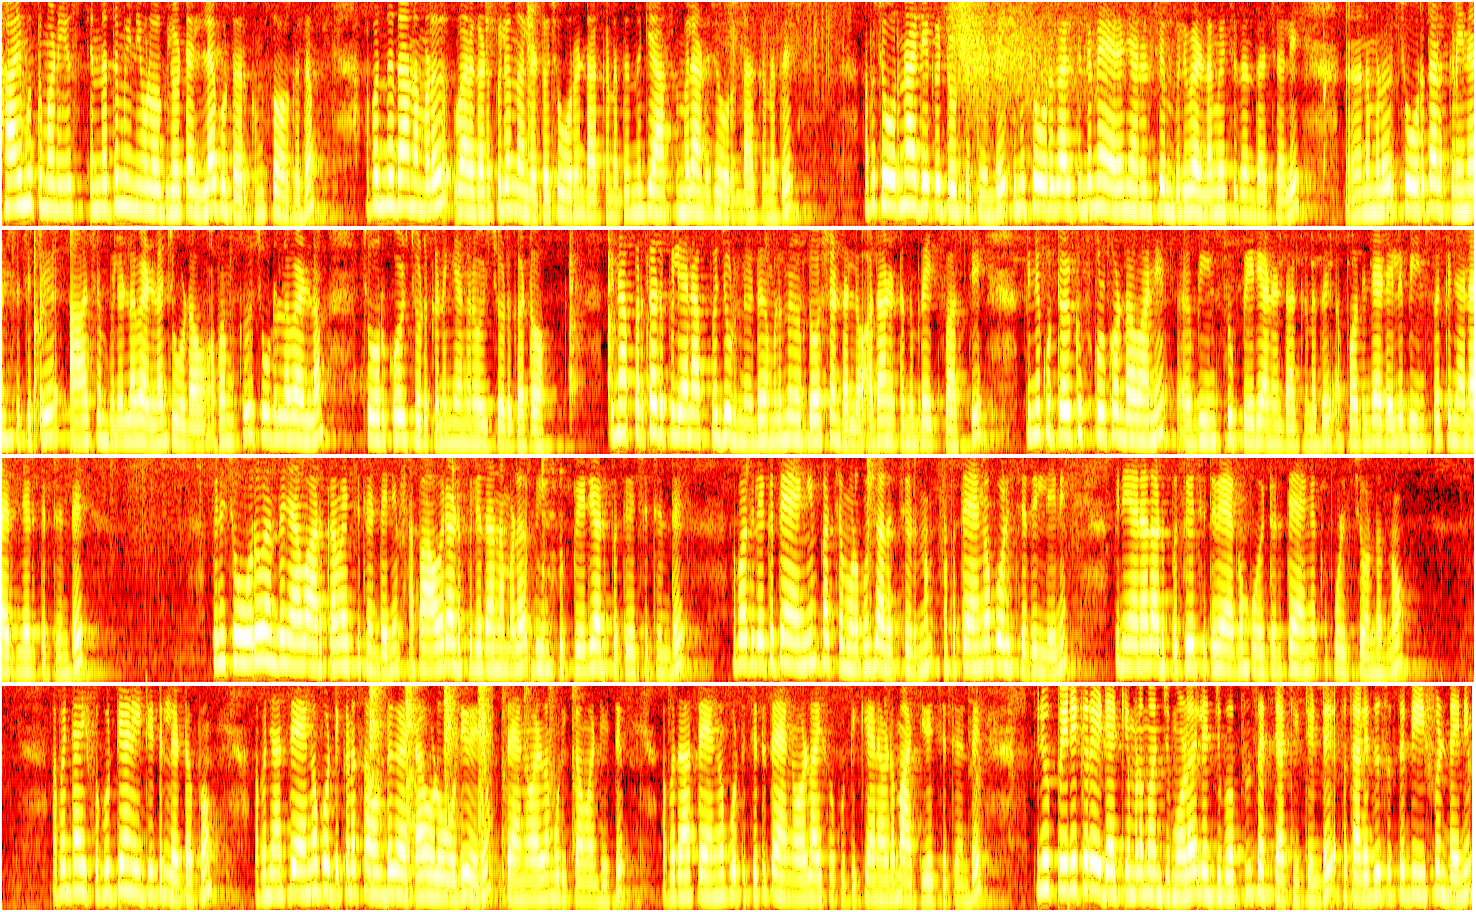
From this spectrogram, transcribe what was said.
Hi മുത്തുമണീസ്. ഇന്നത്തെ mini വ്ളോഗിലോട്ട് എല്ലാ കൂട്ടുകാർക്കും സ്വാഗതം. അപ്പോൾ ഇന്നിതാ നമ്മൾ വിറകടുപ്പിലൊന്നല്ല കേട്ടോ ചോറ് ഉണ്ടാക്കണത് ഇന്ന് ഗ്യാസുമ്മലാണ് ചോറ് ഉണ്ടാക്കണത് അപ്പോൾ ചോറിന് അരിയൊക്കെ ഇട്ട് കൊടുത്തിട്ടുണ്ട്. പിന്നെ ചോറ് കാലത്തിന്റെ മേലെ ഞാനൊരു ചെമ്പിൽ വെള്ളം വെച്ചത് എന്താ വെച്ചാൽ നമ്മൾ ചോറ് തിളക്കണതിനനുസരിച്ചിട്ട് ആ ചെമ്പിലുള്ള വെള്ളം ചൂടാവും. അപ്പോൾ നമുക്ക് ചൂടുള്ള വെള്ളം ചോർക്ക് ഒഴിച്ചു കൊടുക്കണമെങ്കിൽ അങ്ങനെ ഒഴിച്ചു കൊടുക്കാം കേട്ടോ പിന്നെ അപ്പുറത്തെ അടുപ്പിൽ ഞാൻ അപ്പം ചുടുന്നുണ്ട്. നമ്മൾ നീർദോശ ഉണ്ടല്ലോ അതാണ് ഇട്ടുന്നത് ബ്രേക്ക്ഫാസ്റ്റ്. പിന്നെ കുട്ടികൾക്ക് സ്കൂൾ കൊണ്ടുപോകാൻ ബീൻസ് ഉപ്പേരിയാണ് ഉണ്ടാക്കുന്നത്. അപ്പോൾ അതിന്റെ ഇടയിൽ ബീൻസൊക്കെ ഞാൻ അരിഞ്ഞെടുത്തിട്ടുണ്ട്. പിന്നെ ചോറ് വെന്ത് ഞാൻ വാർക്കാൻ വെച്ചിട്ടുണ്ടേനി അപ്പോൾ ആ ഒരു അടുപ്പിൽ ഇതാ നമ്മൾ ബീൻസ് ഉപ്പേരി അടുപ്പത്ത് വെച്ചിട്ടുണ്ട്. അപ്പോൾ അതിലേക്ക് തേങ്ങയും പച്ചമുളകും ചതച്ചിടണം. അപ്പോൾ തേങ്ങ പൊളിച്ചതില്ലേന് പിന്നെ ഞാനത് അടുപ്പത്ത് വെച്ചിട്ട് വേഗം പോയിട്ട് ഒരു തേങ്ങയൊക്കെ പൊളിച്ചു കൊണ്ടുവന്നു അപ്പോൾ എന്റെ ഐഫ് കുട്ടി എണീറ്റിട്ടില്ല കേട്ടോ അപ്പം അപ്പോൾ ഞാൻ തേങ്ങ പൊട്ടിക്കണ സൗണ്ട് കേട്ടാൽ അവൾ ഓടി വരും. തേങ്ങ വെള്ളം കുടിക്കാൻ വേണ്ടിയിട്ട്. അപ്പോൾ അത് ആ തേങ്ങ പൊട്ടിച്ചിട്ട് തേങ്ങ വെള്ളം ഐഫക്കുട്ടിക്ക് ഞാൻ അവിടെ മാറ്റി വെച്ചിട്ടുണ്ട്. പിന്നെ ഉപ്പേരിയൊക്കെ റെഡിയാക്കി നമ്മൾ മഞ്ചുമോള ലഞ്ച് ബോക്സും സെറ്റാക്കിയിട്ടുണ്ട് അപ്പോൾ തലേ ദിവസത്തെ ബീഫ് ഉണ്ടായിനും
